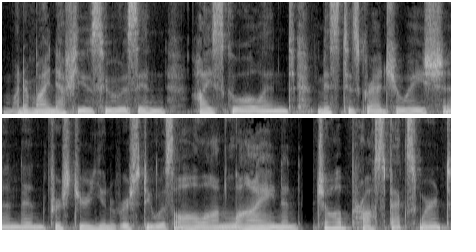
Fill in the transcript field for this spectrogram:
One of my nephews who was in high school and missed his graduation and first year university was all online and job prospects weren't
